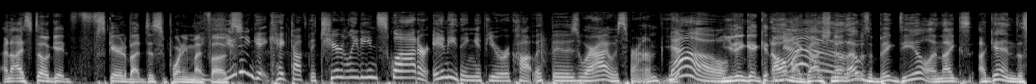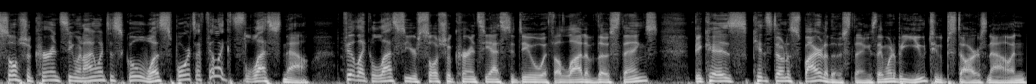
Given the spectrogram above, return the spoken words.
and I still get scared about disappointing my folks. You didn't get kicked off the cheerleading squad or anything if you were caught with booze where I was from. No. You didn't get, get oh my gosh, no, that was a big deal. And like again, the social currency when I went to school was sports. I feel like it's less now. I feel like less of your social currency has to do with a lot of those things because kids don't aspire to those things. They want to be YouTube stars now and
